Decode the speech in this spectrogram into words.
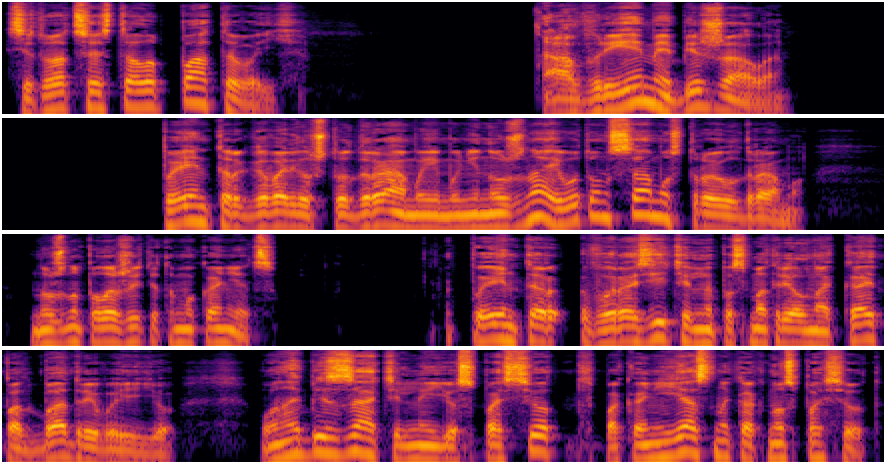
Ситуация стала патовой, а время бежало. Пейнтер говорил, что драма ему не нужна, и вот он сам устроил драму. Нужно положить этому конец. Пейнтер выразительно посмотрел на Кай, подбадривая ее. Он обязательно ее спасет, пока не ясно как, но спасет.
